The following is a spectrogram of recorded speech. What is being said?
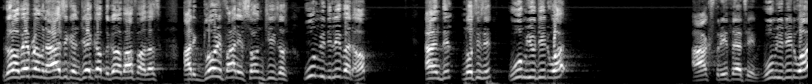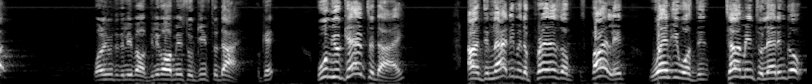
The God of Abraham and Isaac and Jacob, the God of our fathers, had glorified his son Jesus, whom you delivered up. And notice it, whom you did what? Acts 3.13. Whom you did what? What What is him to deliver up? Deliver up means to give to die. Okay? Whom you gave to die and denied him in the presence of Pilate when he was determined to let him go.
